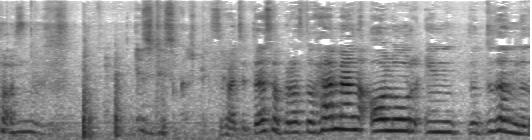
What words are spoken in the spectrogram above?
Coś. It's disgusting. Słuchajcie, to jest po prostu hemen, olur in... dun, dun, dun,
